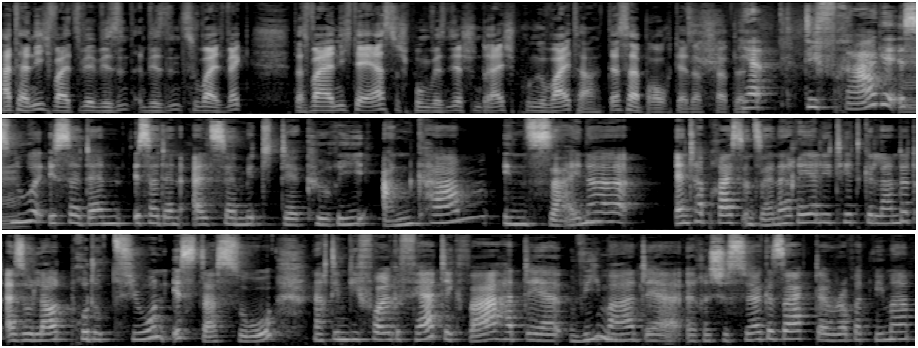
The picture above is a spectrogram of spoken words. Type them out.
hat er nicht, weil wir, wir, sind, wir sind zu weit weg. Das war ja nicht der erste Sprung, wir sind ja schon drei Sprünge weiter. Deshalb braucht er das Shuttle. Ja, die Frage ist mhm. nur, ist er denn, ist er denn, als er mit der Curie ankam, in seiner Enterprise in seiner Realität gelandet. Also laut Produktion ist das so. Nachdem die Folge fertig war, hat der Wiemer, der Regisseur, gesagt, der Robert Wiemer,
